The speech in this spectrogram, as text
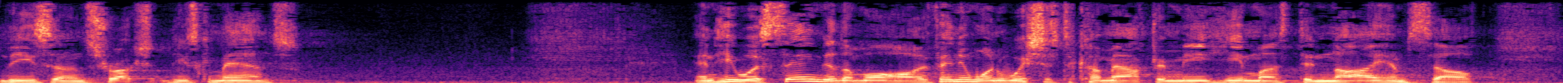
these uh, instructions, these commands. And he was saying to them all, If anyone wishes to come after me, he must deny himself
